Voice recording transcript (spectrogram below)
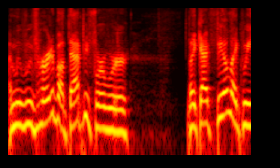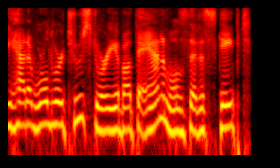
I mean, we've heard about that before where, like, I feel like we had a World War II story about the animals that escaped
